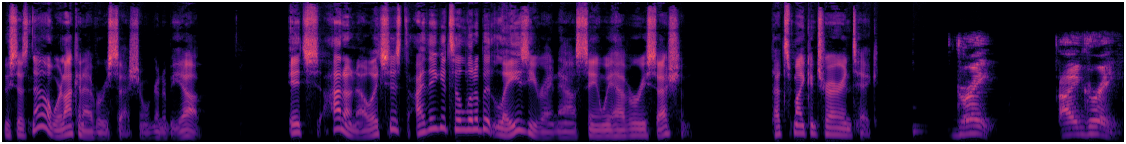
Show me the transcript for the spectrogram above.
who says, "No, we're not going to have a recession. We're going to be up." It's I don't know, it's just I think it's a little bit lazy right now saying we have a recession. That's my contrarian take. Great. I agree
